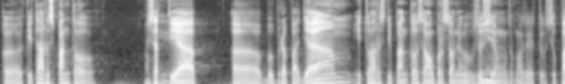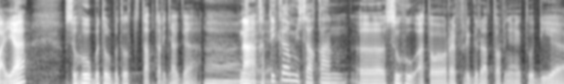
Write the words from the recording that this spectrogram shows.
eh, kita harus pantau. Oke. Setiap eh, beberapa jam itu harus dipantau sama personil khusus Iya. yang untuk waktu itu supaya suhu betul-betul tetap terjaga. Ah, Nah, iya, iya, ketika misalkan eh, suhu atau refrigeratornya itu dia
